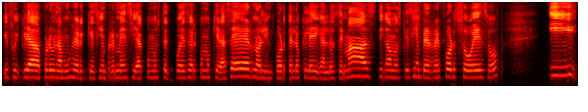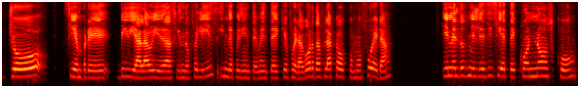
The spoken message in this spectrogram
y fui criada por una mujer que siempre me decía como usted puede ser como quiera ser, no le importe lo que le digan los demás, digamos que siempre reforzó eso y yo siempre vivía la vida siendo feliz independientemente de que fuera gorda, flaca o como fuera. Y en el 2017 conozco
